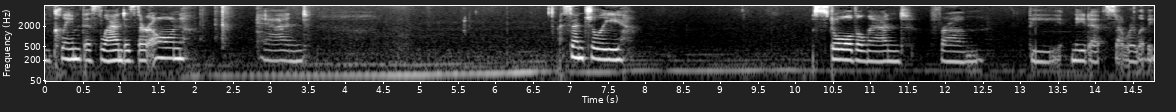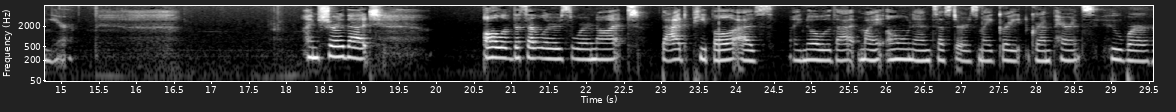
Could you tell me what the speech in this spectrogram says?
and claimed this land as their own and essentially stole the land from the natives that were living here. I'm sure that all of the settlers were not bad people, as I know that my own ancestors, my great grandparents, who were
